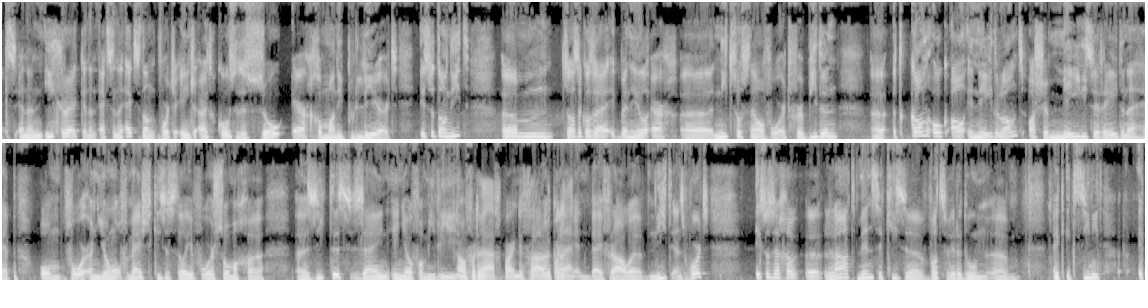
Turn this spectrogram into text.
X en een Y en een X en een X. Dan wordt er eentje uitgekozen. Dus zo erg gemanipuleerd is het dan niet. Um, zoals ik al zei, ik ben heel erg uh, niet zo snel voor het verbieden. Uh, het kan ook al in Nederland als je medische redenen hebt om voor een jongen of een meisje te kiezen. Stel je voor, sommige uh, ziektes zijn in jouw familie overdraagbaar in de vrouwelijke lijn. En bij vrouwen niet enzovoort. Ik zou zeggen, uh, laat mensen kiezen wat ze willen doen. ik, ik zie niet. Ik,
